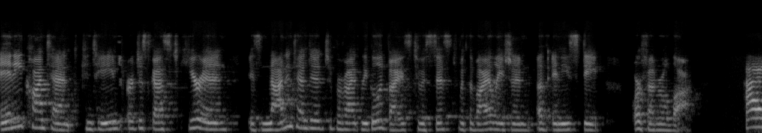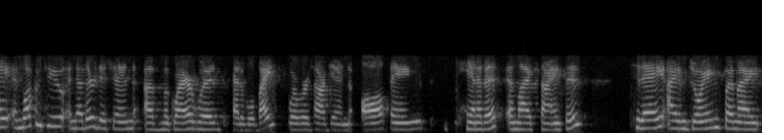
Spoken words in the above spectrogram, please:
Any content contained or discussed herein is not intended to provide legal advice to assist with the violation of any state or federal law. Hi, and welcome to another edition of McGuire Woods Edible Bites, where we're talking all things cannabis and life sciences. Today, I am joined by my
